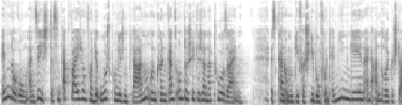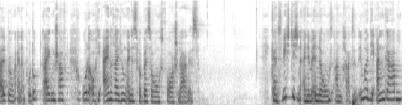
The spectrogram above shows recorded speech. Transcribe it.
Änderungen an sich, das sind Abweichungen von der ursprünglichen Planung und können ganz unterschiedlicher Natur sein. Es kann um die Verschiebung von Terminen gehen, eine andere Gestaltung einer Produkteigenschaft oder auch die Einreichung eines Verbesserungsvorschlages. Ganz wichtig in einem Änderungsantrag sind immer die Angaben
